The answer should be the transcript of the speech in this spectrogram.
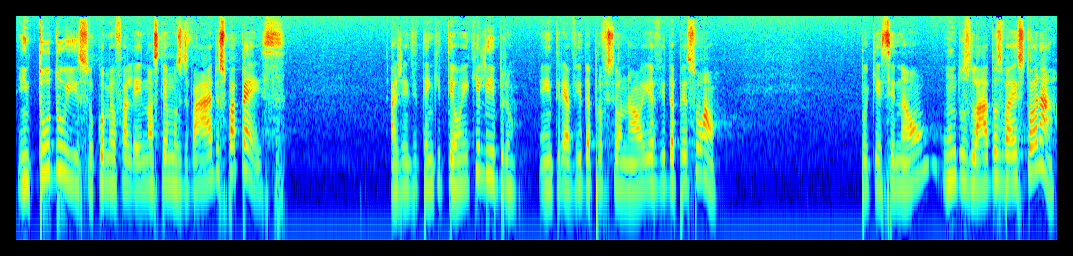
Em tudo isso, como eu falei, nós temos vários papéis. A gente tem que ter um equilíbrio entre a vida profissional e a vida pessoal porque senão um dos lados vai estourar.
